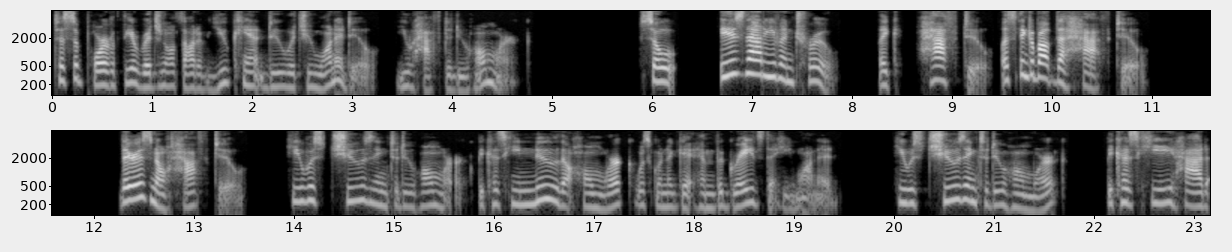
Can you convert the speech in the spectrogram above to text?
to support the original thought of you can't do what you want to do. You have to do homework. So, is that even true? Like, have to. Let's think about the have to. There is no have to. He was choosing to do homework because he knew that homework was going to get him the grades that he wanted. He was choosing to do homework because he had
